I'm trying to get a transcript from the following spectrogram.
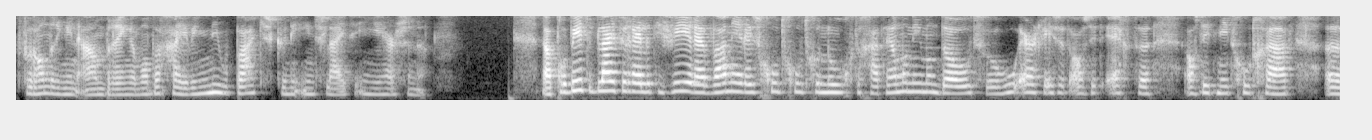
verandering in aanbrengen. Want dan ga je weer nieuwe paadjes kunnen inslijten in je hersenen. Nou, probeer te blijven relativeren. Wanneer is goed goed genoeg? Er gaat helemaal niemand dood. Hoe erg is het als dit echt, uh, als dit niet goed gaat? Uh,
